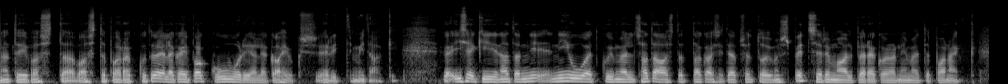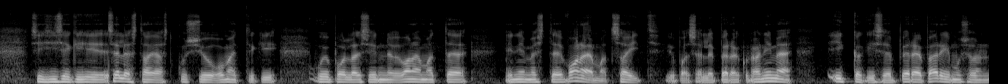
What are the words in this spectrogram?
nad ei vasta, vasta paraku tõele, ega ei paku uurijale kahjuks eriti midagi. isegi nad on nii, nii uued, kui meil sada aastat tagasi täpselt toimus Petserimaal perekonnanimede panek, siis isegi sellest ajast, kus ju ometigi võib-olla siin vanemate inimeste vanemad said juba selle perekonnanime ikkagi see perepärimus on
